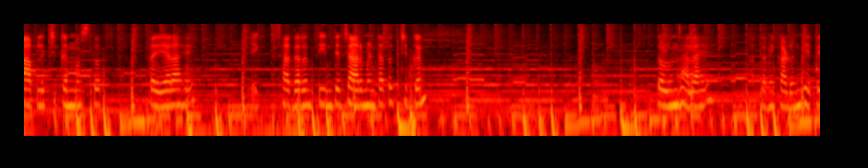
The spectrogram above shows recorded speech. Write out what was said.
पहा आपले चिकन मस्त तयार आहे. एक साधारण तीन ते चार मिनिटातच चिकन तळून झालं आहे. आता मी काढून घेते.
